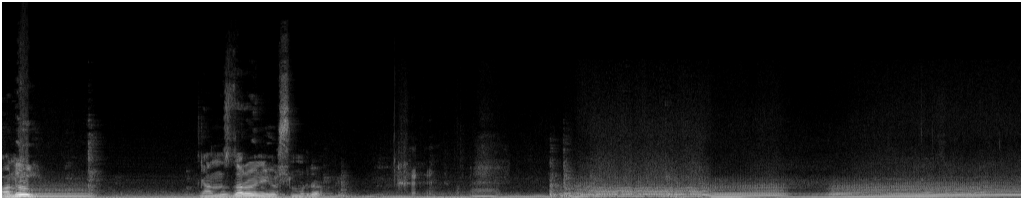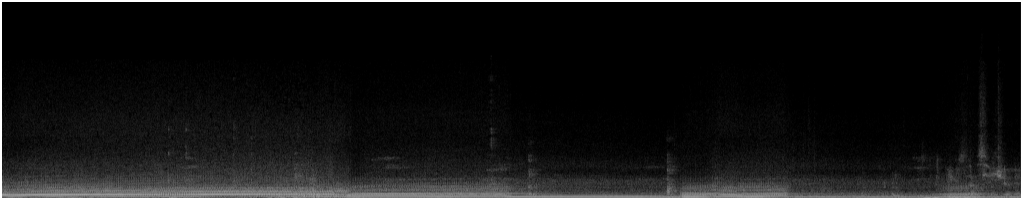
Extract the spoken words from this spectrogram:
Anıl. Yalnızlar oynuyorsun burada. Ne güzel sekiyor ya.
